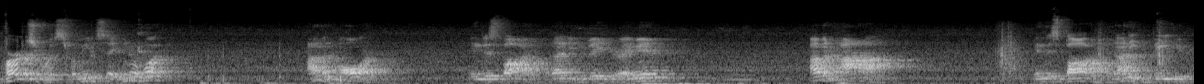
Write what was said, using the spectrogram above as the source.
virtuous for me to say, you know what? I'm an arm in this body, and I need to be here. Amen? I'm an eye in this body, and I need to be here.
